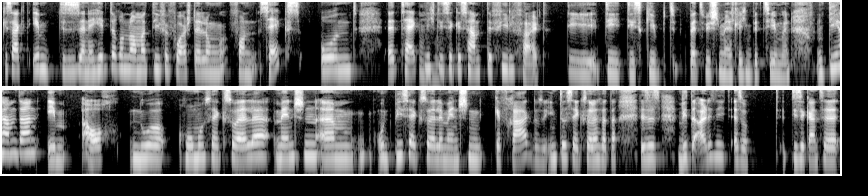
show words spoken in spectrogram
gesagt, eben, das ist eine heteronormative Vorstellung von Sex und äh, zeigt nicht diese gesamte Vielfalt die, die, die es gibt bei zwischenmenschlichen Beziehungen. Und die haben dann eben auch nur homosexuelle Menschen ähm, und bisexuelle Menschen gefragt, also intersexuelle und so weiter. Das ist, wird da alles nicht, also diese ganze,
